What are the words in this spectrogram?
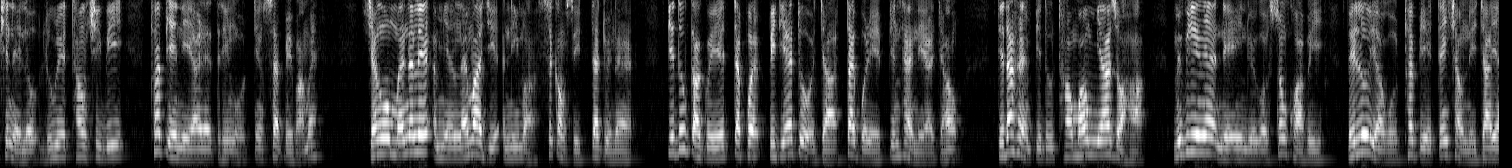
ဖြစ်နေလို့လူတွေထောင်ချီပြီးထွက်ပြေးနေရတဲ့သတင်းကိုတင်ဆက်ပေးပါမယ်။ရန်ကုန်မန္တလေးအမြန်လမ်းမကြီးအနီးမှာစစ်ကောင်စီတပ်တွေနဲ့ပြည်သူ့ကာကွယ်ရေးတပ်ဖွဲ့ PDF တို့အကြားတိုက်ပွဲတွေပြင်းထန်နေရကြောင်းဒေသခံပြည်သူထောင်ပေါင်းများစွာဟာ မိပင်းရဲ့နေအိမ်တွေကိုစွန့်ခွာပြီးဘေးလွတ်ရာကိုထွက်ပြေးတိမ်းရှောင်နေကြရ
